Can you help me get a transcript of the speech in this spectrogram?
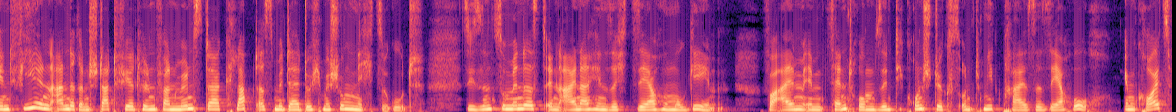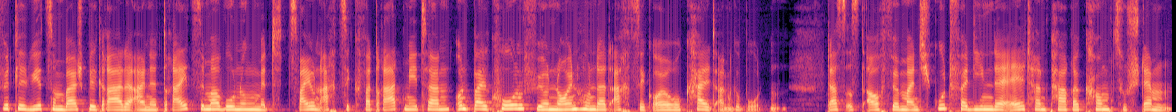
In vielen anderen Stadtvierteln von Münster klappt es mit der Durchmischung nicht so gut. Sie sind zumindest in einer Hinsicht sehr homogen. Vor allem im Zentrum sind die Grundstücks- und Mietpreise sehr hoch. Im Kreuzviertel wird zum Beispiel gerade eine Dreizimmerwohnung mit 82 Quadratmetern und Balkon für 980 Euro kalt angeboten. Das ist auch für manch gut verdienende Elternpaare kaum zu stemmen.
